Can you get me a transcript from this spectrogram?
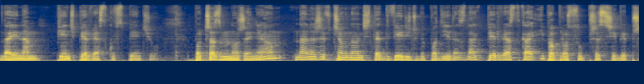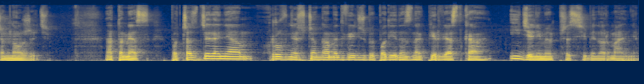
daje nam 5 pierwiastków z 5. Podczas mnożenia należy wciągnąć te dwie liczby pod jeden znak pierwiastka i po prostu przez siebie przemnożyć. Natomiast podczas dzielenia również wciągamy dwie liczby pod jeden znak pierwiastka i dzielimy przez siebie normalnie.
